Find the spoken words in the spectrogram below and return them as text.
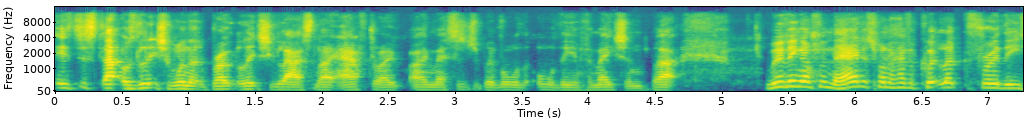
it's just that was literally one that broke literally last night after I, I messaged with all the, all the information. But moving on from there, I just want to have a quick look through the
